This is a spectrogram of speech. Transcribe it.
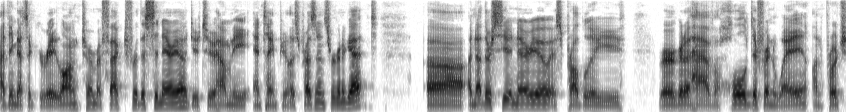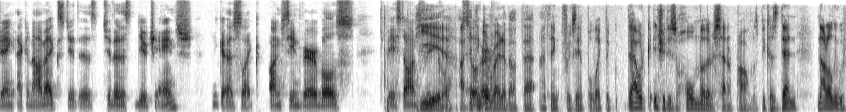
I think that's a great long term effect for this scenario due to how many anti imperialist presidents we're going to get. Uh, another scenario is probably we're going to have a whole different way on approaching economics due to this, to this new change because, like, unseen variables based on yeah I, I, think you're right about that. I think for example like the that would introduce a whole nother set of problems because then not only would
